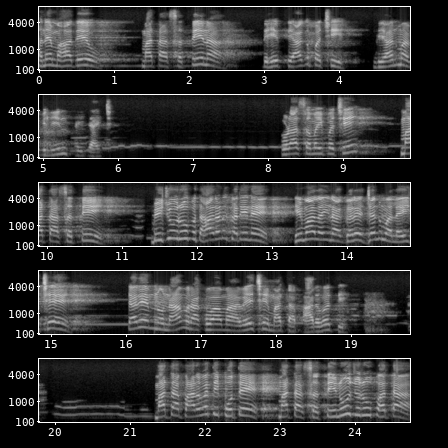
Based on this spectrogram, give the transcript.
અને મહાદેવ માતા સતીના દેહ ત્યાગ પછી ધ્યાનમાં વિલીન થઈ જાય છે. થોડા સમય પછી માતા સતી બીજું રૂપ ધારણ કરીને હિમાલયના ઘરે જન્મ લે છે. ત્યારે એમનું નામ રાખવામાં આવે છે માતા પાર્વતી. માતા પાર્વતી પોતે માતા સતીનું જ રૂપ હતા.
